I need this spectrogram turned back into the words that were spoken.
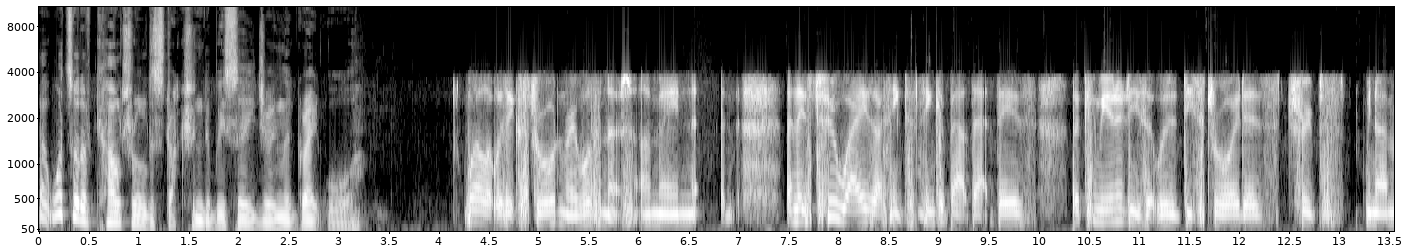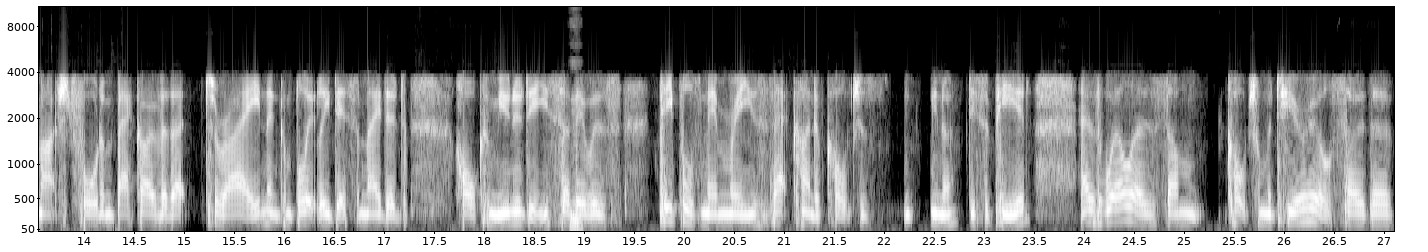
Uh, what sort of cultural destruction did we see during the Great War? Well, it was extraordinary, wasn't it? I mean, and there's two ways I think to think about that. There's the communities that were destroyed as troops, you know, marched forward and back over that terrain and completely decimated whole communities. So mm. there was people's memories, that kind of cultures, you know, disappeared, as well as um, cultural material. So the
